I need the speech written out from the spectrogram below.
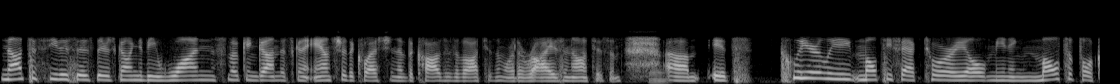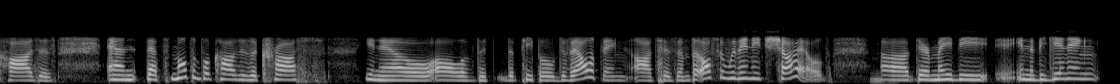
not to see this as there's going to be one smoking gun that's going to answer the question of the causes of autism or the rise in autism. Um, it's clearly multifactorial, meaning multiple causes, and that's multiple causes across you know, all of the, the people developing autism, but also within each child. Mm-hmm. Uh, there may be, in the beginning,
